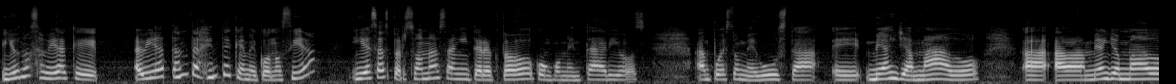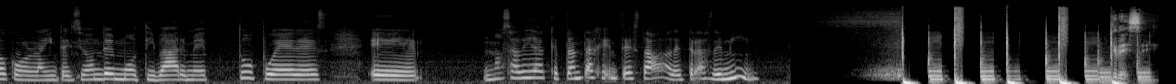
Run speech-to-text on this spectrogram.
yo no sabía que había tanta gente que me conocía y esas personas han interactuado con comentarios, han puesto me gusta, eh, me han llamado, me han llamado con la intención de motivarme, tú puedes. Eh, no sabía que tanta gente estaba detrás de mí. Crece,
